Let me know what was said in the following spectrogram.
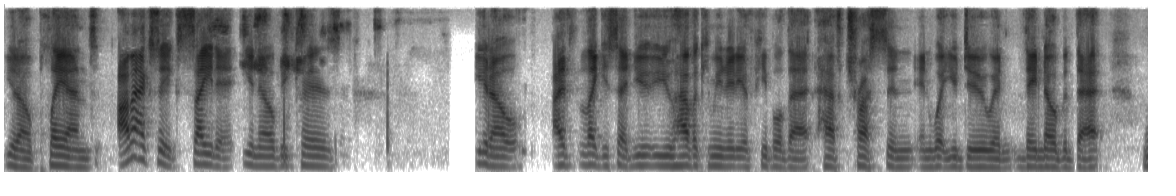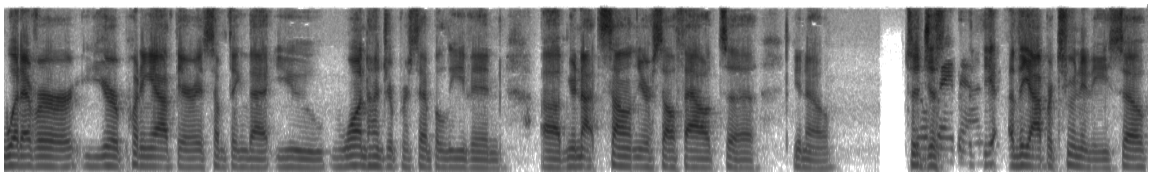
you know, plans. I'm actually excited, you know, because you know, I like you said, you you have a community of people that have trust in in what you do, and they know that whatever you're putting out there is something that you 100% believe in. Um, you're not selling yourself out to, you know, to No just way, the the opportunity. So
